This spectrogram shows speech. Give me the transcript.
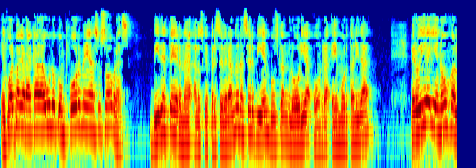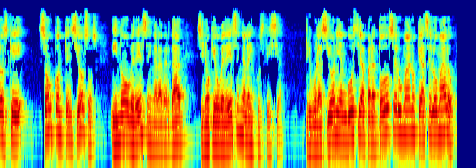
el cual pagará a cada uno conforme a sus obras, vida eterna a los que perseverando en hacer bien buscan gloria, honra e inmortalidad. Pero ira y enojo a los que son contenciosos y no obedecen a la verdad, sino que obedecen a la injusticia. Tribulación y angustia para todo ser humano que hace lo malo,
